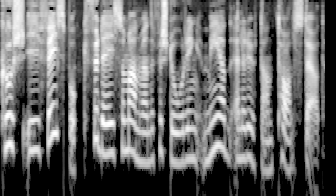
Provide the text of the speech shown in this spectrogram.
Kurs i Facebook för dig som använder förstoring med eller utan talstöd.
